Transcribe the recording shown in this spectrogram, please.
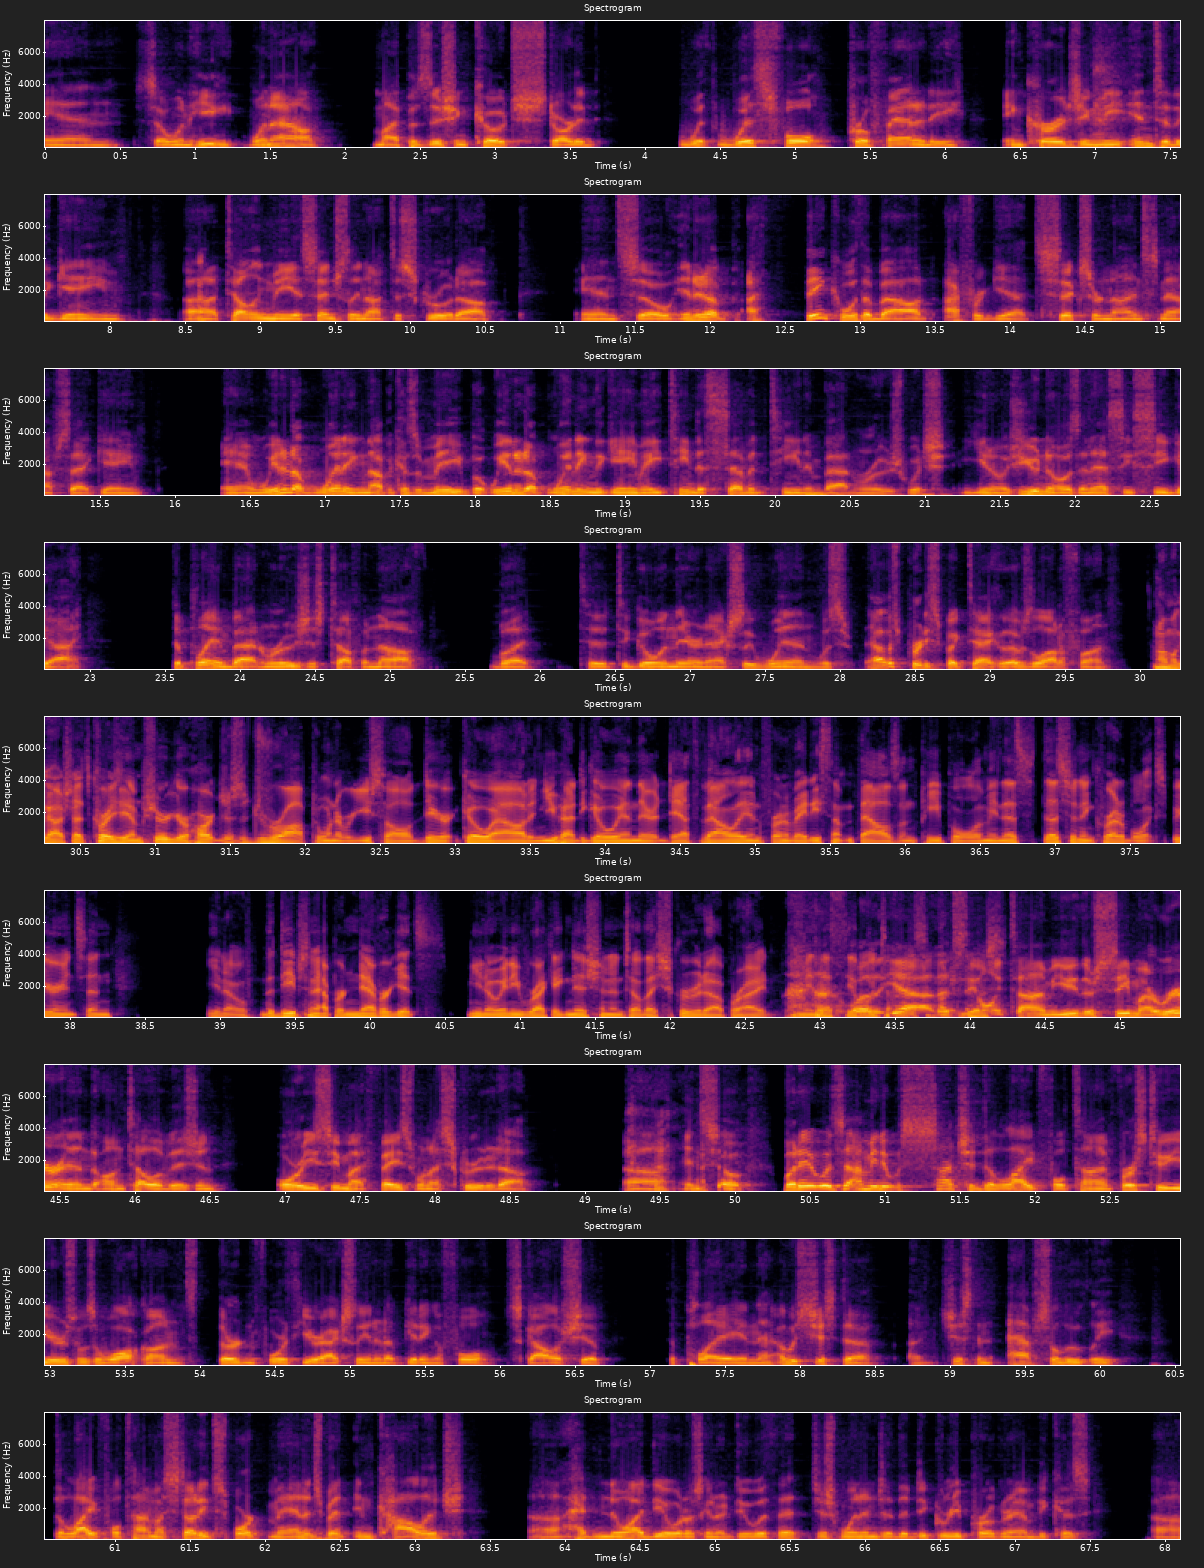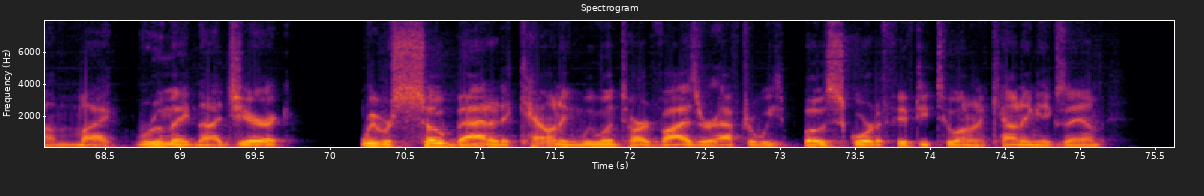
and so when he went out, my position coach started with wistful profanity, encouraging me into the game, uh, telling me essentially not to screw it up. And so ended up, I think, with about, I forget, six or nine snaps that game. And we ended up winning, not because of me, but we ended up winning the game 18 to 17 in Baton Rouge, which, you know, as you know, as an SEC guy, to play in Baton Rouge is tough enough. But to to go in there and actually win was that was pretty spectacular. That was a lot of fun. Oh my gosh, that's crazy. I'm sure your heart just dropped whenever you saw Derek go out and you had to go in there at Death Valley in front of 80 something thousand people. I mean, that's that's an incredible experience and you know, the deep snapper never gets, you know, any recognition until they screw it up, right? I mean, that's the well, only time. Yeah, that's the only time you either see my rear end on television or you see my face when I screwed it up. Uh, and so, but it was, I mean, it was such a delightful time. First two years was a walk on. Third and fourth year actually ended up getting a full scholarship to play, and it was just a, a just an absolutely delightful time. I studied sport management in college, Uh, I had no idea what I was going to do with it. Just went into the degree program because um, my roommate and I, Jarek, we were so bad at accounting. We went to our advisor after we both scored a 52 on an accounting exam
